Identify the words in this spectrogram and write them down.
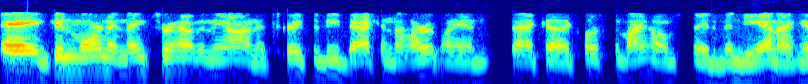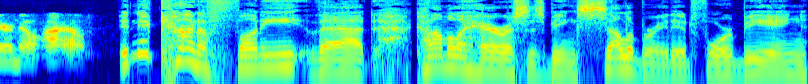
Hey, good morning. Thanks for having me on. It's great to be back in the heartland, back uh, close to my home state of Indiana here in Ohio. Isn't it kind of funny that Kamala Harris is being celebrated for being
